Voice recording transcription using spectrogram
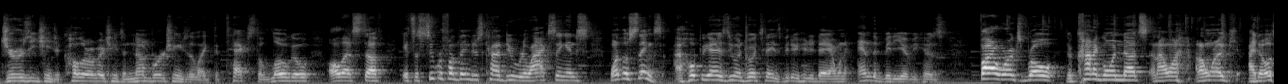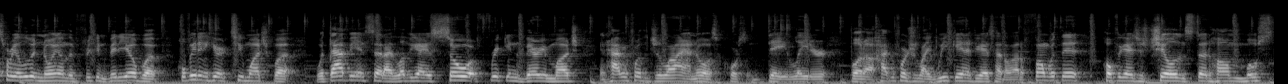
jersey, change the color of it, change the number, change the like the text, the logo, all that stuff. It's a super fun thing to just kind of do relaxing and just one of those things. I hope you guys do enjoy today's video here today. I want to end the video because fireworks, bro, they're kind of going nuts and I want I don't want to I know it's probably a little bit annoying on the freaking video, but hopefully you didn't hear it too much. But with that being said, I love you guys so freaking very much and happy 4th of July. I know it's of course a day later, but uh, happy 4th of July weekend if you guys had a lot of fun with it. Hopefully you guys just chilled and stood home most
